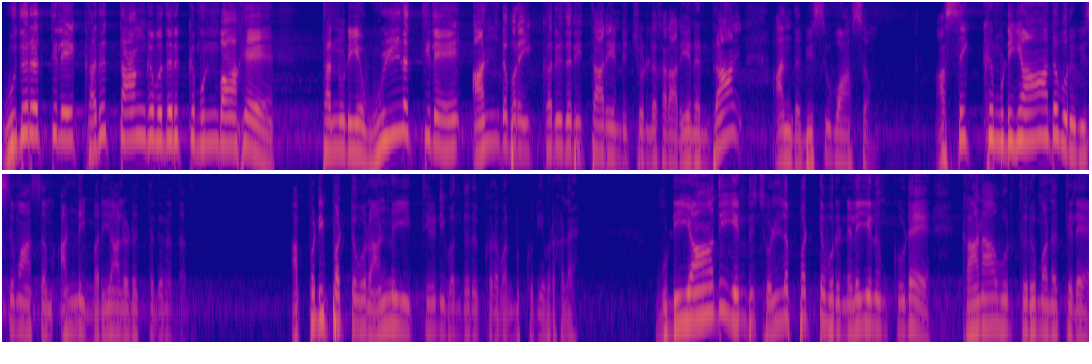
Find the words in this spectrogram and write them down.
உதரத்திலே கருத்தாங்குவதற்கு முன்பாக தன்னுடைய உள்ளத்திலே ஆண்டவரை கருதரித்தார் என்று சொல்லுகிறார். ஏனென்றால் அந்த விசுவாசம் அசைக்க முடியாத ஒரு விசுவாசம் அன்னை மரியாளிடத்தில் இருந்தது. அப்படிப்பட்ட ஒரு அன்னையை தேடி வந்திருக்கிற அன்புக்குரியவர்களே முடியாது என்று சொல்லப்பட்ட ஒரு நிலையிலும் கூட காணாவூர் திருமணத்திலே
